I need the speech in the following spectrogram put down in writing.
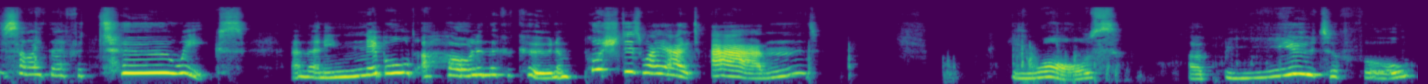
inside there for two weeks. And then he nibbled a hole in the cocoon and pushed his way out and he was a beautiful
